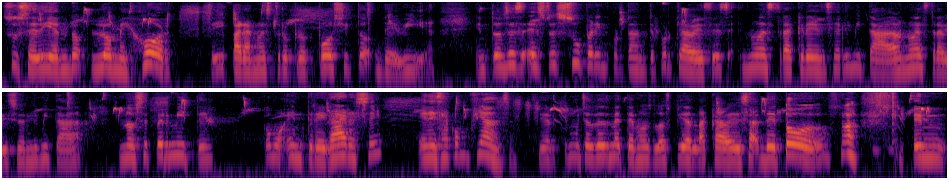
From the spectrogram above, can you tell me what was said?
sucediendo lo mejor, ¿sí? Para nuestro propósito de vida. Entonces, esto es súper importante porque a veces nuestra creencia limitada o nuestra visión limitada no se permite como entregarse en esa confianza, ¿cierto? Muchas veces metemos los pies, la cabeza, de todo, en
